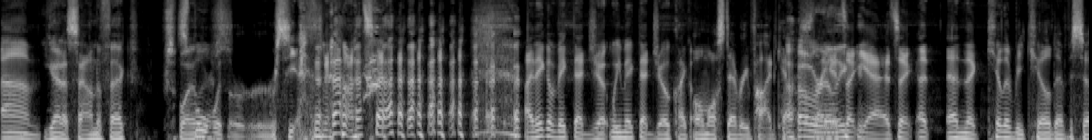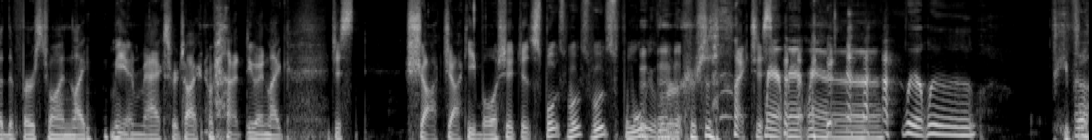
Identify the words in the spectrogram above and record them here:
Um, you got a sound effect spoilers, Spoilers. Yeah. I think I make that joke. We make that joke like almost every podcast. Oh, Like, really? It's like yeah, it's like uh, and the Kill or Be Killed episode, the first one, like me and Max were talking about doing like just shock jockey bullshit, just spo- spo- spo- spoilers, like just people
